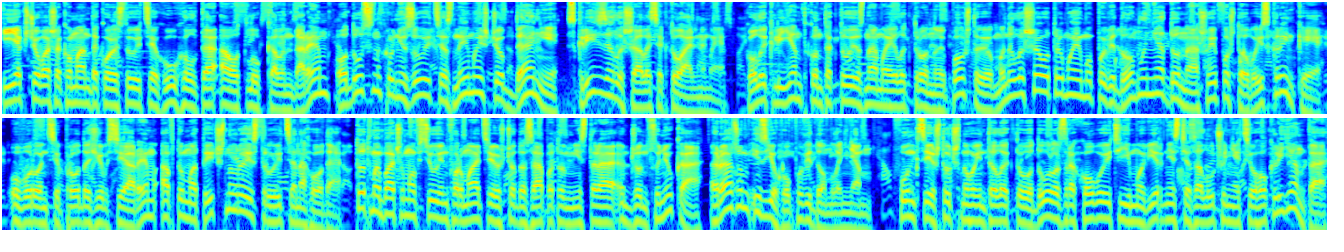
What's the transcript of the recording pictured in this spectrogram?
І якщо ваша команда користується Google та Outlook календарем, Odoo синхронізується з ними, щоб дані скрізь залишались актуальними. Коли клієнт контактує з нами електронною поштою, ми не лише отримуємо повідомлення до нашої поштової скриньки. У воронці продажів CRM автоматично реєструється нагода. Тут ми бачимо всю інформацію щодо запиту містера Джонсонюка разом із його повідомленням. Функції штучного інтелекту Odoo розраховують ймовірність залучення цього клієнта.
